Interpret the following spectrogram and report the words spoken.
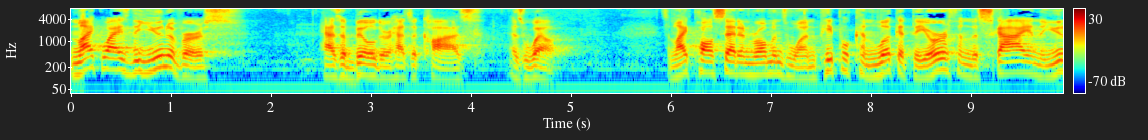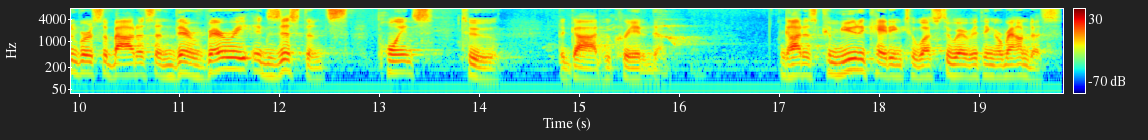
And likewise, the universe has a builder, has a cause as well. And like Paul said in Romans 1, people can look at the earth and the sky and the universe about us, and their very existence points to the God who created them. God is communicating to us through everything around us.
